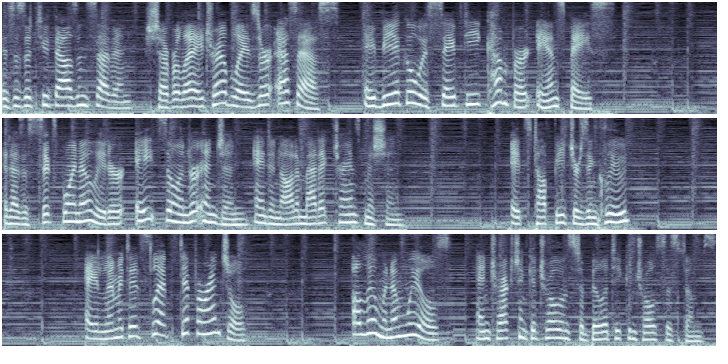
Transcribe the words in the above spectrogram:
This is a 2007 Chevrolet Trailblazer SS, a vehicle with safety, comfort, and space. It has a 6.0-liter eight-cylinder engine and an automatic transmission. Its top features include a limited slip differential, aluminum wheels, and traction control and stability control systems.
